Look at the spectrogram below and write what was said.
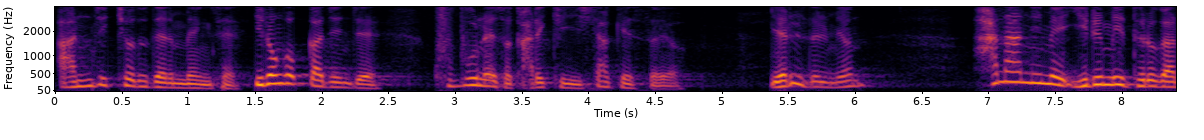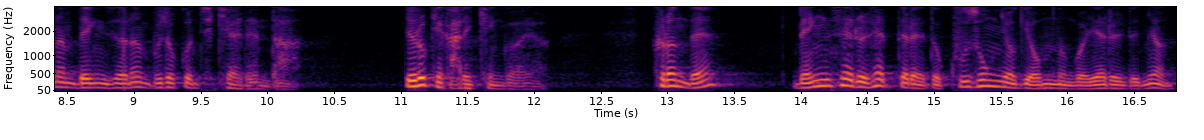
안 지켜도 되는 맹세. 이런 것까지 이제 구분해서 가리키기 시작했어요. 예를 들면 하나님의 이름이 들어가는 맹세는 무조건 지켜야 된다. 이렇게 가리킨 거예요. 그런데 맹세를 했더라도 구속력이 없는 거 예를 들면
